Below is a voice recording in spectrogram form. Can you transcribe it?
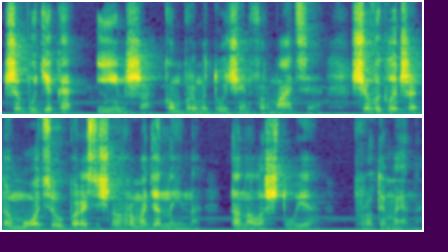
чи будь-яка інша компрометуюча інформація, що викличе емоцію у пересічного громадянина та налаштує проти мене.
